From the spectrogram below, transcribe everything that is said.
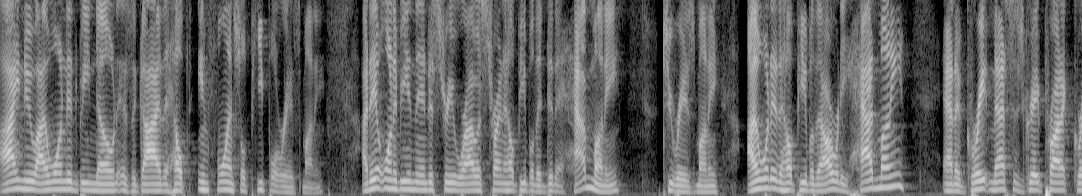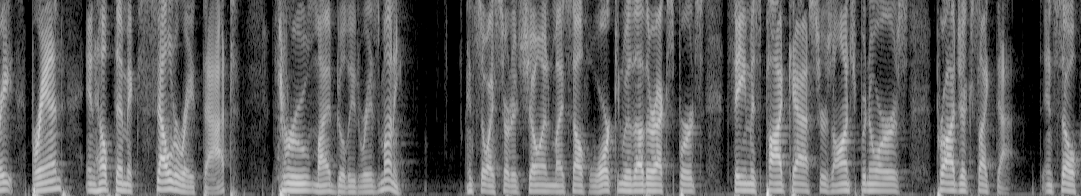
I knew I wanted to be known as a guy that helped influential people raise money. I didn't want to be in the industry where I was trying to help people that didn't have money to raise money. I wanted to help people that already had money and a great message, great product, great brand, and help them accelerate that through my ability to raise money. And so I started showing myself working with other experts, famous podcasters, entrepreneurs, projects like that. And so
